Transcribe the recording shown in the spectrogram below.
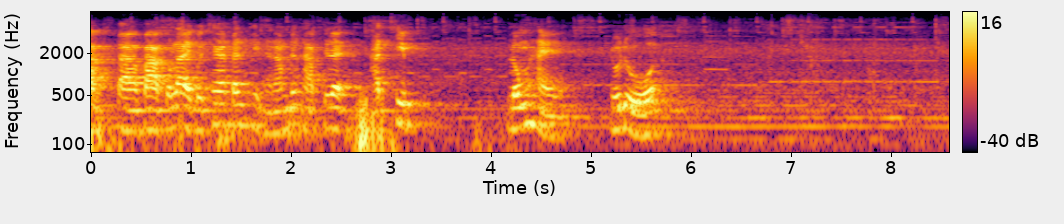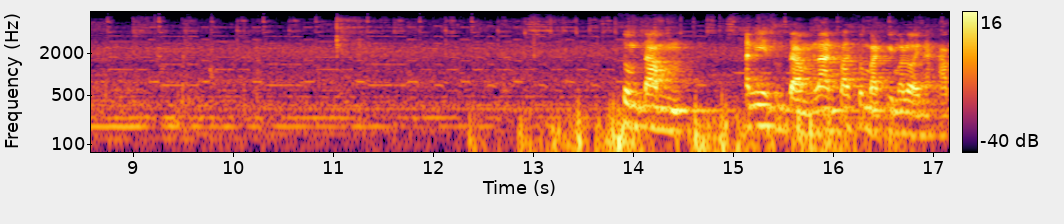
ากฝากฝากกดไลค์กดแชร์แฟนเพจน้ำด้อครับจะได้อัดคลิปลงให้ดูดูส้มตำอันนี้ส้มตำร้านป้าสมบัติกินอร่อยนะครับ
